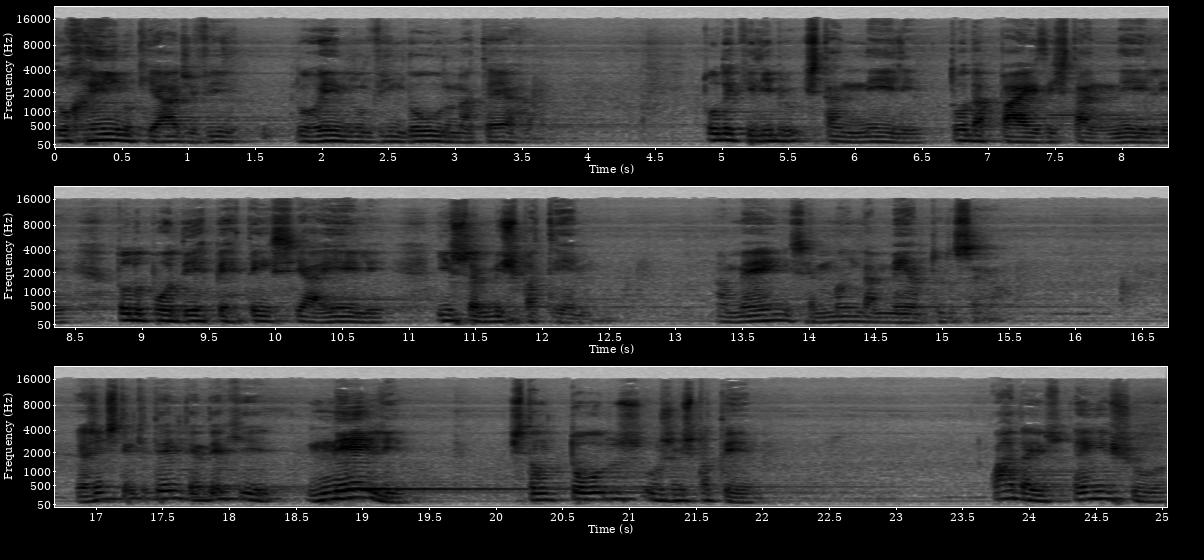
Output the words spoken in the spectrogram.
do reino que há de vir, do reino vindouro na terra. Todo equilíbrio está nele, toda paz está nele, todo poder pertence a ele. Isso é Mishpatem. Amém? Isso é mandamento do Senhor. E a gente tem que ter, entender que nele estão todos os Mishpatim. Guarda isso, em Yeshua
